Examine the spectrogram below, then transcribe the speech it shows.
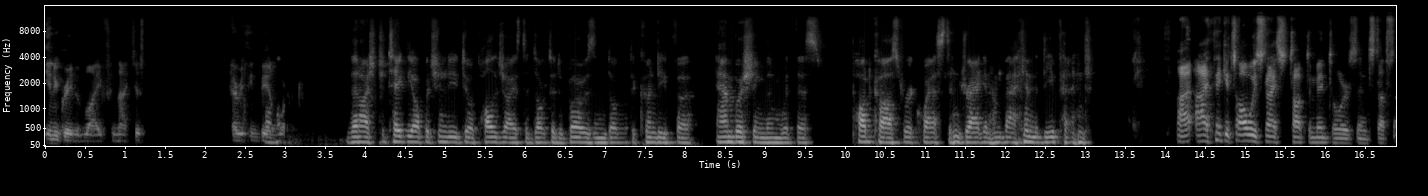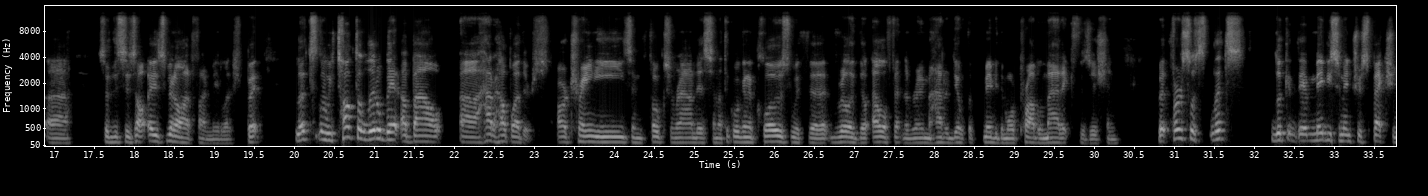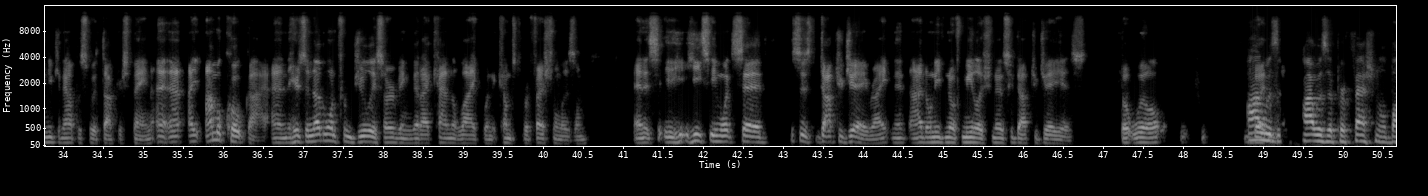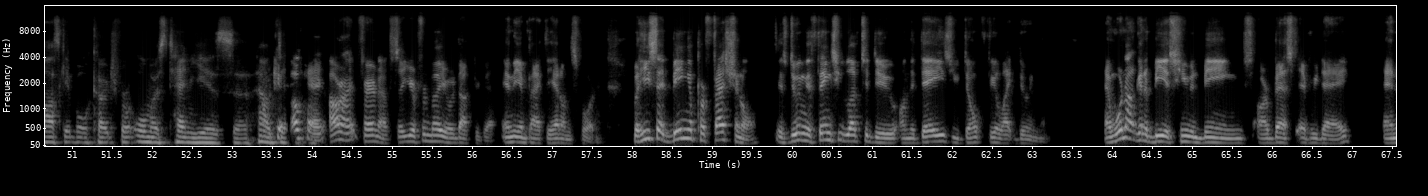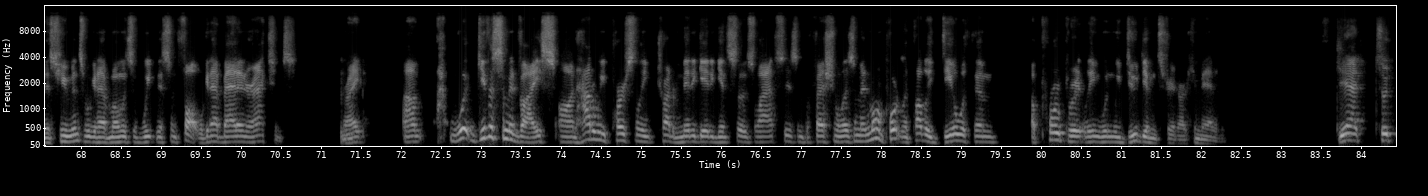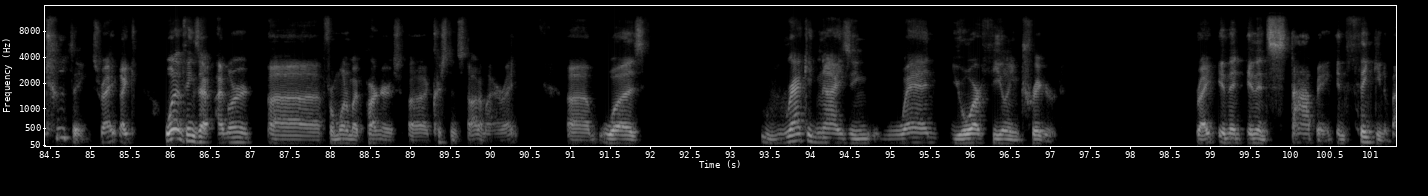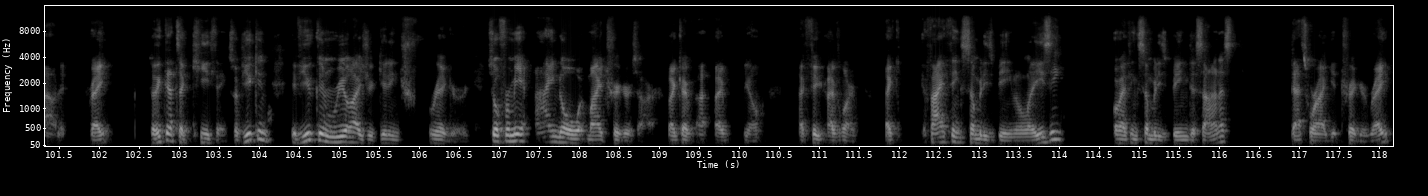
integrated life and not just everything being work. Then I should take the opportunity to apologize to Dr. DuBose and Dr. Kundi for ambushing them with this podcast request and dragging them back in the deep end. I, I think it's always nice to talk to mentors and stuff. Uh, so this is all, it's been a lot of fun, Milos. But let's we've talked a little bit about uh, how to help others, our trainees and folks around us, and I think we're going to close with the really the elephant in the room, how to deal with the, maybe the more problematic physician. But first, let's let's look at there maybe some introspection you can help us with, Dr. Spain. I, I, I'm a quote guy, and here's another one from Julius Erving that I kind of like when it comes to professionalism. And it's he, he, he once said, "This is Dr. J, right?" And I don't even know if Milos knows who Dr. J is, but we'll. I was I was a professional basketball coach for almost ten years. So how okay, okay, all right, fair enough. So you're familiar with Dr. J and the impact he had on the sport. But he said, being a professional is doing the things you love to do on the days you don't feel like doing them. And we're not going to be as human beings our best every day. And as humans, we're going to have moments of weakness and fault. We're going to have bad interactions, mm-hmm. right? Um, what, give us some advice on how do we personally try to mitigate against those lapses in professionalism, and more importantly, probably deal with them appropriately when we do demonstrate our humanity. Yeah. So two things, right? Like one of the things that I learned uh, from one of my partners, uh, Kristan Staudenmayer, right, uh, was recognizing when you're feeling triggered, right, and then and then stopping and thinking about it, right. So I think that's a key thing. So if you can if you can realize you're getting triggered. So for me, I know what my triggers are. Like I, I, I you know, I figure I've learned. Like if I think somebody's being lazy, or I think somebody's being dishonest, that's where I get triggered, right?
